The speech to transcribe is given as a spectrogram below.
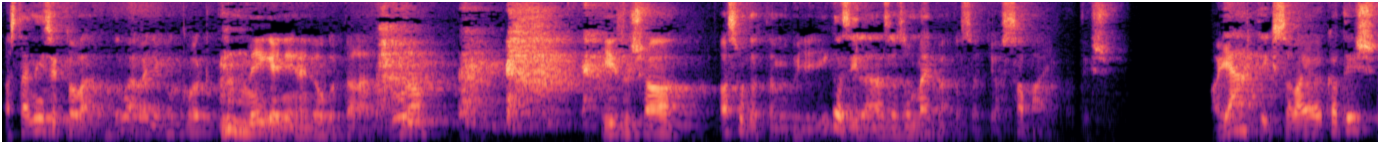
Aztán nézzük tovább. Ha tovább megyünk, akkor még egy néhány dolgot találunk róla. Jézus a, azt mondotta meg, hogy egy igazi lázazó megváltoztatja a szabályokat is. A játék szabályokat is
